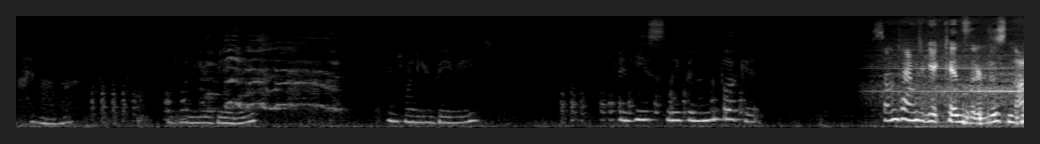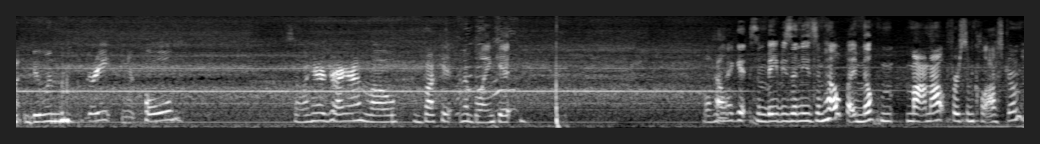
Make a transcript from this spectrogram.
Hi, Mama. There's one of your babies. Here's one of your babies. And he's sleeping in the bucket. Sometimes you get kids that are just not doing great and they're cold. So a hair dryer on low, a bucket and a blanket will help. When I get some babies that need some help, I milk mom out for some colostrum.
